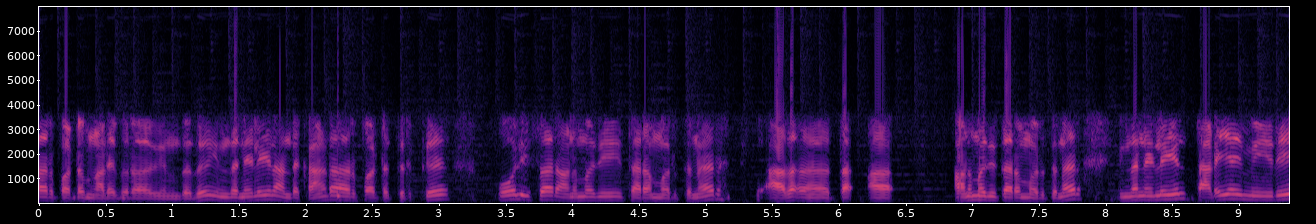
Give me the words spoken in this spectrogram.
ஆர்ப்பாட்டம் நடைபெற இருந்தது. இந்த நிலையில் அந்த காட ஆர்ப்பாட்டத்திற்கு போலீசார் அனுமதி தர மறுத்தனர். அத- அனுமதி தர மறுத்தனர். இந்த நிலையில் தடையை மீறி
